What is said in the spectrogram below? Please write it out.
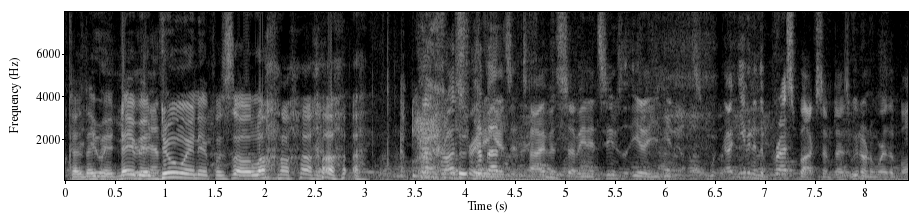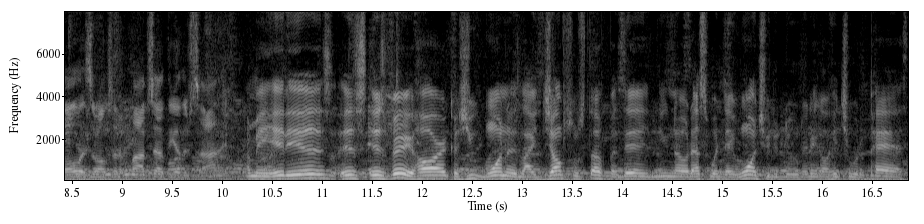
Because they've been they've been doing it for so long. How frustrating How about- is it, Tyvis? I mean, it seems you know, you, even in the press box, sometimes we don't know where the ball is, and all of a sudden it pops out the other side. I mean, it is. It's, it's very hard because you want to like jump some stuff, but then you know that's what they want you to do. Then they're gonna hit you with a pass.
